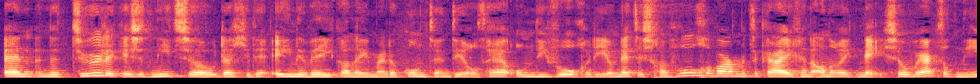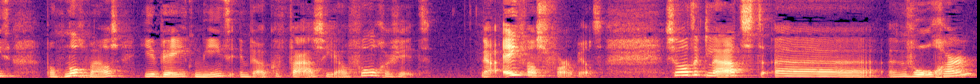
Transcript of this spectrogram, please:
En natuurlijk is het niet zo dat je de ene week alleen maar de content deelt. Hè, om die volger die je net is gaan volgen warmer te krijgen. En de andere week. Nee, zo werkt dat niet. Want nogmaals, je weet niet in welke fase jouw volger zit. Nou, even als voorbeeld. Zo had ik laatst uh, een volger,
